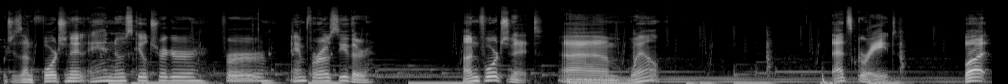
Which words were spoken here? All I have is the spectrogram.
which is unfortunate, and no skill trigger for Ampharos either. Unfortunate. Um, well, that's great, but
